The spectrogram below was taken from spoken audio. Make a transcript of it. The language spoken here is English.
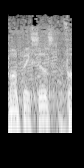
More pixels for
